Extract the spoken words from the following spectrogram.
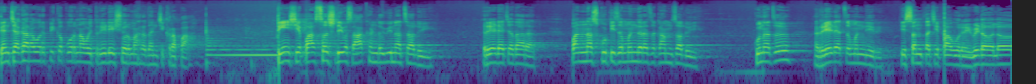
त्यांच्या घरावर पिकपूर नाव आहेत रेडेश्वर महाराजांची कृपा. तीनशे पासष्ट दिवस अखंड विना चालू आहे रेड्याच्या दारात. पन्नास कोटीचं मंदिराचं काम चालू आहे. कुणाचं? रेड्याचं मंदिर. ही संताची पावर आहे. विडवलं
